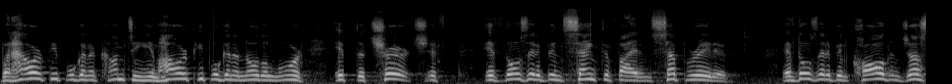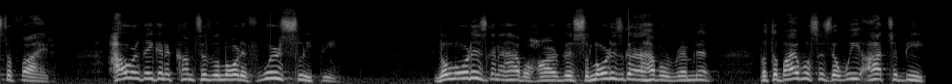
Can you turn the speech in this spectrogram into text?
But how are people going to come to him? How are people going to know the Lord if the church, if, if those that have been sanctified and separated, if those that have been called and justified, how are they going to come to the Lord if we're sleeping? The Lord is going to have a harvest, the Lord is going to have a remnant, but the Bible says that we ought to be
